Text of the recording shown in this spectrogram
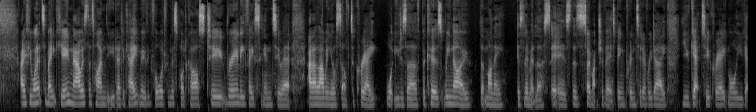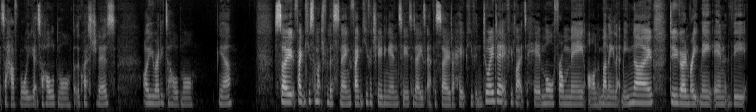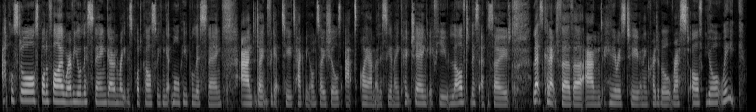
And if you want it to make you, now is the time that you dedicate moving forward from this podcast to really facing into it and allowing yourself to create what you deserve because we know that money is limitless. It is. There's so much of it. It's being printed every day. You get to create more, you get to have more, you get to hold more. But the question is, are you ready to hold more? Yeah. So, thank you so much for listening. Thank you for tuning in to today's episode. I hope you've enjoyed it. If you'd like to hear more from me on money, let me know. Do go and rate me in the Apple Store, Spotify, wherever you're listening. Go and rate this podcast so we can get more people listening. And don't forget to tag me on socials at I am Alicia May Coaching. If you loved this episode, let's connect further. And here is to an incredible rest of your week.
